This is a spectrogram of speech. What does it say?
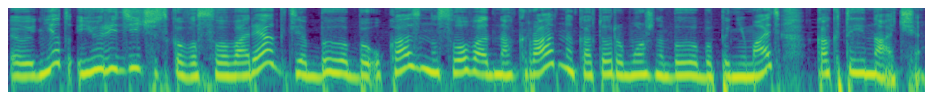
э, нет юридического словаря, где было бы указано слово однократно, которое можно было бы понимать как-то иначе?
